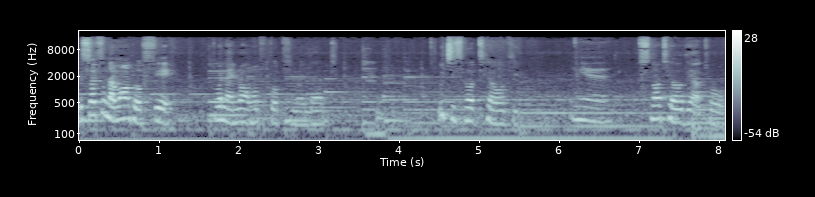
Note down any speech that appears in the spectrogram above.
a certain amount of fear when I know I want to talk to my dad, which is not healthy. Yeah It's not healthy at all.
